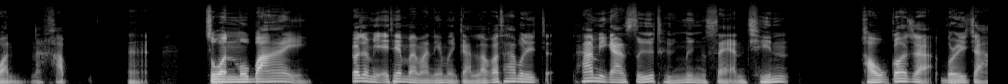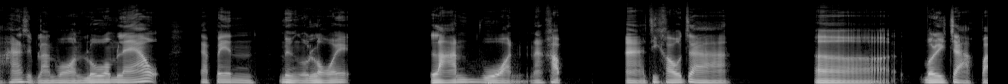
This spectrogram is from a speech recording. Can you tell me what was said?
อนนะครับ ส่วนโมบายก็จะมีไอเทมประมาณนี้เหมือนกัน แล้วก็ถ้าบริจาถ้ามีการซื้อถึง 1 0 0 0 0แสนชิ้น เขาก็จะบริจาค 50 ล้านวอนรวมแล้วจะเป็น 100 ล้านวอนนะครับอ่าที่เขาจะเอ่อบริจาคไป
